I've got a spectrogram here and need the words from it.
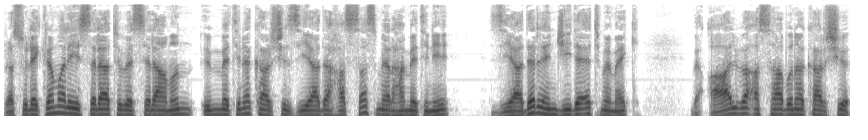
Resul Ekrem Aleyhissalatu vesselam'ın ümmetine karşı ziyade hassas merhametini ziyade rencide etmemek ve al ve ashabına karşı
